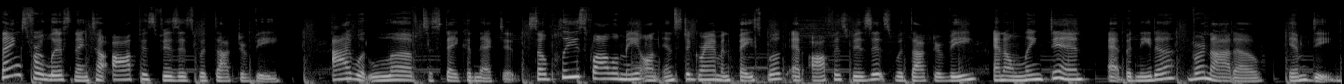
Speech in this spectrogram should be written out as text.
Thanks for listening to Office Visits with Dr. V. I would love to stay connected. So please follow me on Instagram and Facebook at Office Visits with Dr. V and on LinkedIn at Benita Vernado, MD.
